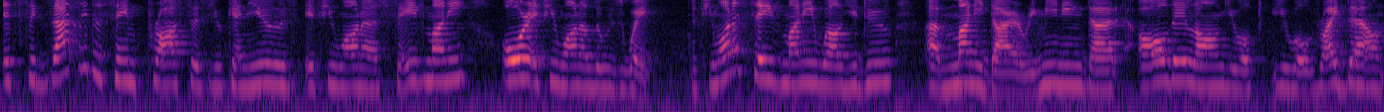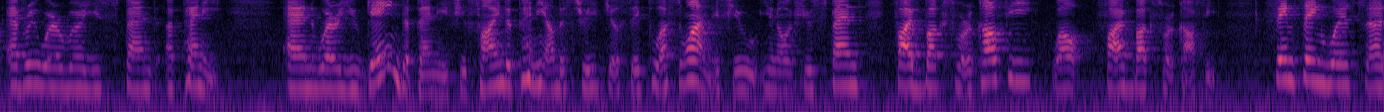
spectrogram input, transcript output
it's exactly the same process you can use if you want to save money or if you want to lose weight. If you want to save money, well, you do a money diary, meaning that all day long you will you will write down everywhere where you spend a penny and where you gained a penny. If you find a penny on the street, you'll say plus one. If you you know if you spend five bucks for a coffee, well, five bucks for a coffee. Same thing with uh,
